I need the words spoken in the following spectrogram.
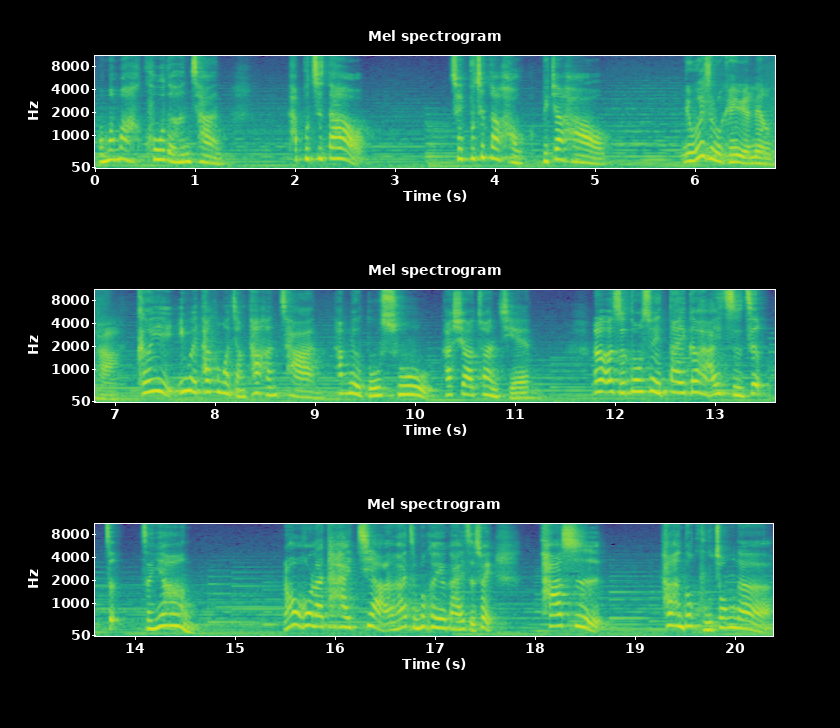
我妈妈哭得很惨，她不知道，所以不知道好比较好。你为什么可以原谅她？可以，因为她跟我讲她很惨，她没有读书，她需要赚钱。然后二十多岁带一个孩子，这这怎样？然后后来她还嫁，还怎么可以有个孩子？所以她是她很多苦衷的，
